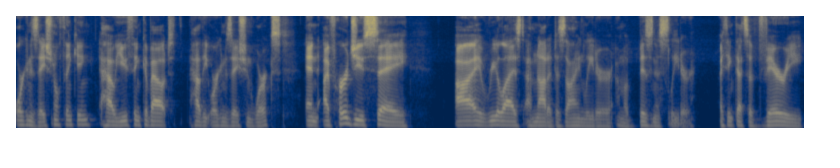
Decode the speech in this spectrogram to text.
organizational thinking, how you think about how the organization works. And I've heard you say, I realized I'm not a design leader, I'm a business leader. I think that's a very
